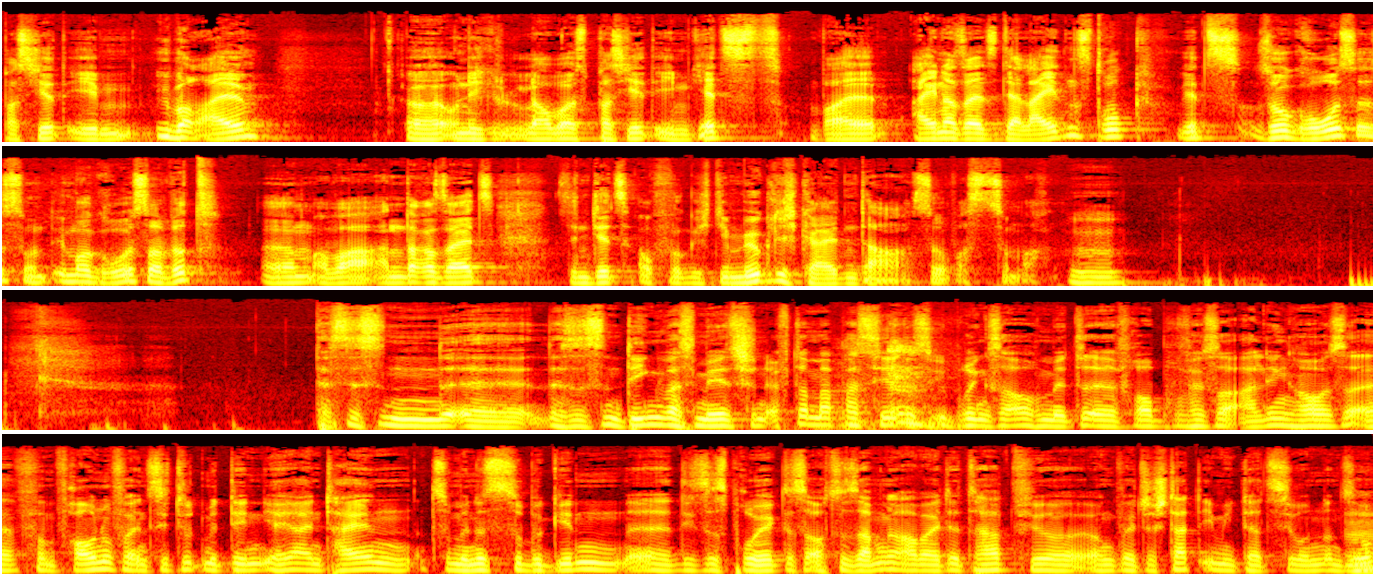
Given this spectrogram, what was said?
passiert eben überall. Äh, Und ich glaube, es passiert eben jetzt, weil einerseits der Leidensdruck jetzt so groß ist und immer größer wird, ähm, aber andererseits sind jetzt auch wirklich die Möglichkeiten da, sowas zu machen. Das ist ein, äh, das ist ein Ding, was mir jetzt schon öfter mal passiert ist, übrigens auch mit äh, Frau Professor Arlinghaus äh, vom Fraunhofer Institut, mit denen ihr ja in Teilen zumindest zu Beginn äh, dieses Projektes auch zusammengearbeitet habt für irgendwelche Stadtimitationen und so.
